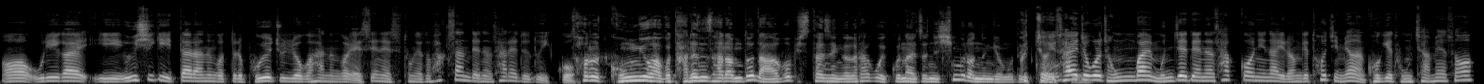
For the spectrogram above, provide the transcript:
어 우리가 이 의식이 있다라는 것들을 보여주려고 하는 걸 SNS 통해서 확산되는 사례들도 있고 서로 공유하고 다른 사람도 나하고 비슷한 생각을 하고 있구나 해서 힘을 얻는 경우도 그쵸. 있고. 사회적으로 정말 문제되는 사건이나 이런 게 터지면 거기에 동참해서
